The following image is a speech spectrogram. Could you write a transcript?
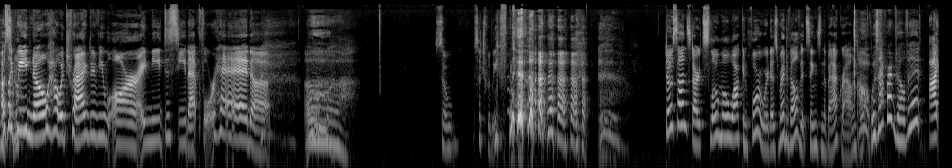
I was like, no. we know how attractive you are. I need to see that forehead. Uh. So such relief. Dosan starts slow mo walking forward as Red Velvet sings in the background. was that Red Velvet? I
